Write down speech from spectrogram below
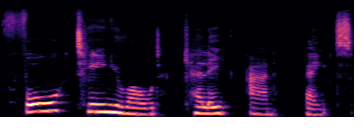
14 year old Kelly Anne Bates.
